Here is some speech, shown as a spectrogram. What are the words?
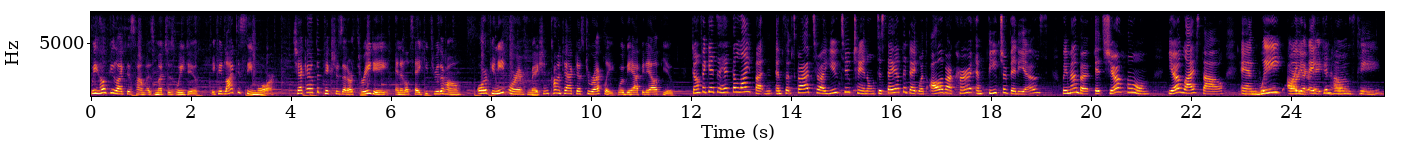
We hope you like this home as much as we do. If you'd like to see more, check out the pictures that are 3D and it'll take you through the home. Or if you need more information, contact us directly. We'll be happy to help you. Don't forget to hit the like button and subscribe to our YouTube channel to stay up to date with all of our current and future videos. Remember, it's your home, your lifestyle, and, we are your Aiken Homes team.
